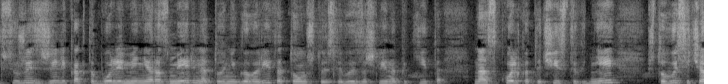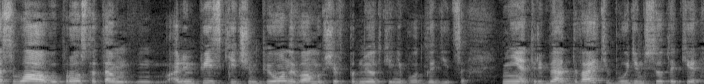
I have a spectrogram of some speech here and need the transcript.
всю жизнь жили как-то более-менее размеренно, то не говорит о том, что если вы зашли на какие-то, на сколько-то чистых дней, что вы сейчас, вау, вы просто там олимпийские чемпионы, вам вообще в подметке не будет годиться. Нет, ребят, давайте будем все-таки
